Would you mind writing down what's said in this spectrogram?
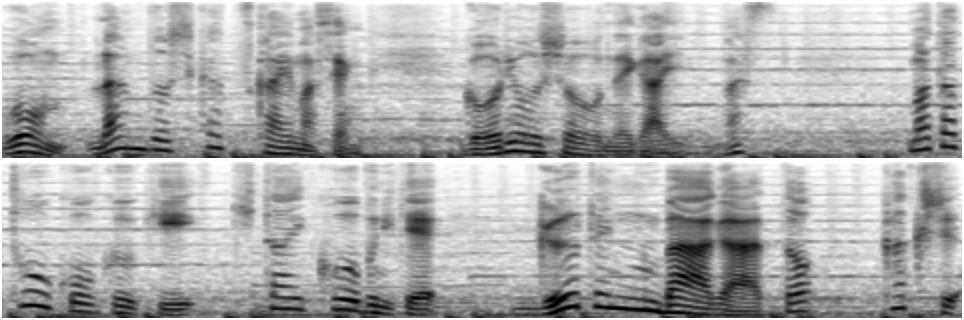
ウォン、ランドしか使えません。ご了承願います。また当航空機機体後部にてグーテンバーガーと各種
